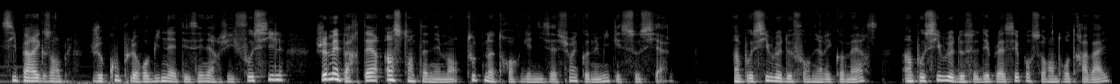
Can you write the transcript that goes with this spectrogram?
Si par exemple je coupe le robinet des énergies fossiles, je mets par terre instantanément toute notre organisation économique et sociale. Impossible de fournir les commerces, impossible de se déplacer pour se rendre au travail,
